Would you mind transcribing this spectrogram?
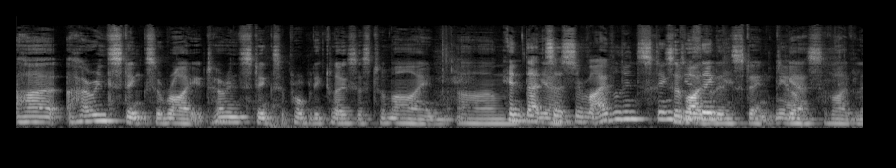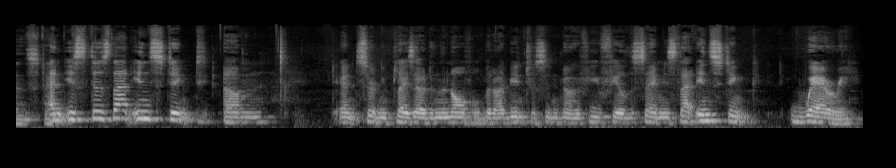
her her instincts are right. Her instincts are probably closest to mine. Um, and that's yeah. a survival instinct. Survival instinct. Yeah. Yes, survival instinct. And is does that instinct? Um, and certainly plays out in the novel, but I'd be interested to know if you feel the same. Is that instinct wary?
